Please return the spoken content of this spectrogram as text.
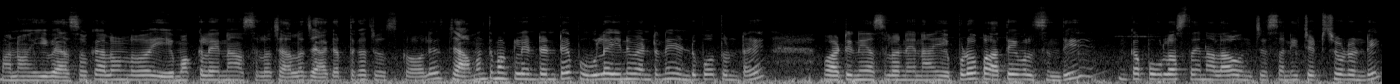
మనం ఈ వేసవకాలంలో ఏ మొక్కలైనా అసలు చాలా జాగ్రత్తగా చూసుకోవాలి. చామంతి మొక్కలు ఏంటంటే పువ్వులు అయిన వెంటనే ఎండిపోతుంటాయి. వాటిని అసలు నేను ఎప్పుడో పాతేయవలసింది. ఇంకా పువ్వులు వస్తాయని అలా ఉంచేస్తాను ఈ చెట్టు చూడండి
